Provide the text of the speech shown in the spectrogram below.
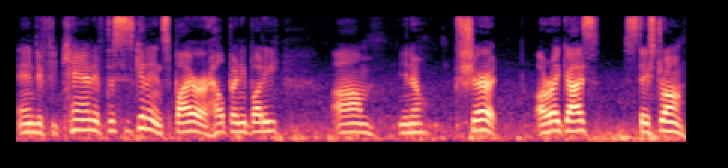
And if you can, if this is going to inspire or help anybody, um, you know, share it. All right, guys, stay strong.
